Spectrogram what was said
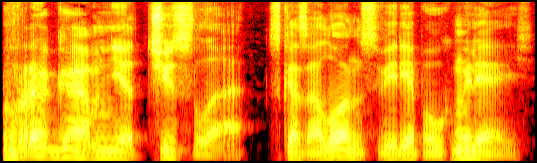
«Врагам нет числа», — сказал он, свирепо ухмыляясь.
